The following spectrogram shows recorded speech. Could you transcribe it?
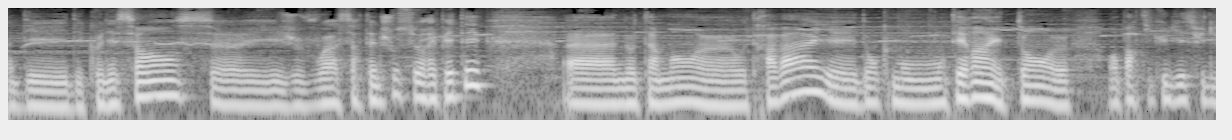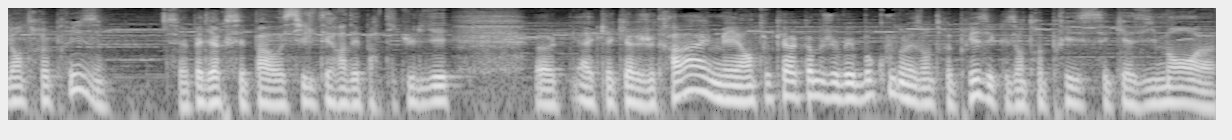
des, des, connaissances euh, et je vois certaines choses se répéter, euh, notamment euh, au travail. Et donc mon, mon terrain étant euh, en particulier celui de l'entreprise. Ça ne veut pas dire que c'est pas aussi le terrain des particuliers euh, avec lesquels je travaille, mais en tout cas, comme je vais beaucoup dans les entreprises et que les entreprises c'est quasiment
